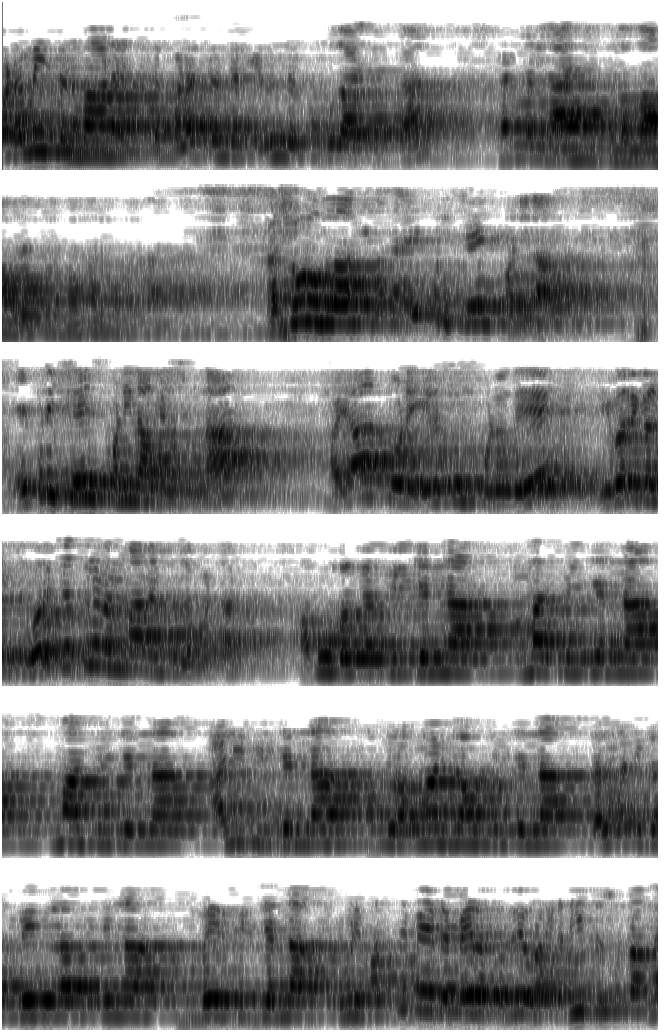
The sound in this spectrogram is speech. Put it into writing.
மடமைத்தனமான அந்த பழக்கங்கள் இருந்த சமுதாயத்திற்கான் கண்மணி நாயகன் சொல்லலாம் அனுப்பப்பட்டாங்க. ரசூலுல்லாஹ் இவங்க எப்படி சேஞ்ச் பண்ணினாங்க? எப்படி சேஞ்ச் பண்ணினாங்கன்னு சொன்னா ஹயாத்தோட இருக்கும் பொழுது இவர்கள் சுவர்க்கத்துல நன்மானம் சொல்லப்பட்டாங்க அபூபக்கர் பில் ஜன்னா உமர் பில் ஜன்னா உஸ்மான் பில் அலி பில் ஜன்னா அப்துல் ரஹ்மான் ராவ் பில் ஜன்னா தல்ஹத் இப்னு உபைதுல்லா பில் ஜுபைர் பில் இப்படி பத்து பேர் பேரை சொல்லி ஒரு ஹதீஸ் சொன்னாங்க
